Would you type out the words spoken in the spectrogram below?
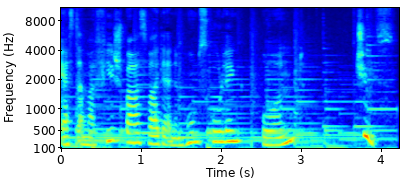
erst einmal viel Spaß weiter in dem Homeschooling und tschüss!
